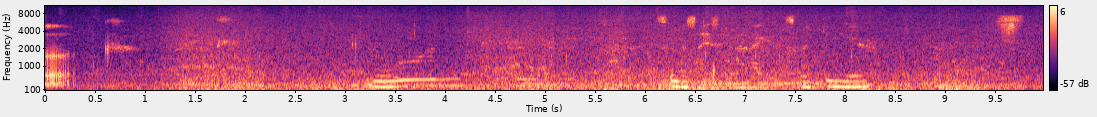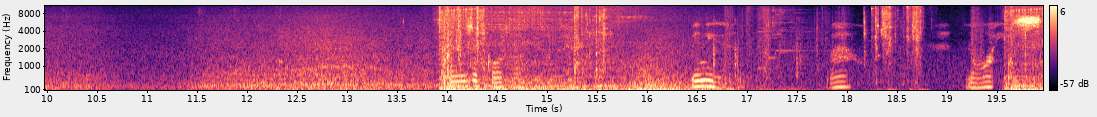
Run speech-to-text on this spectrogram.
look good. As soon as I say that, I get something here. Gold weapon up there. Minigun. Wow. Nice.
